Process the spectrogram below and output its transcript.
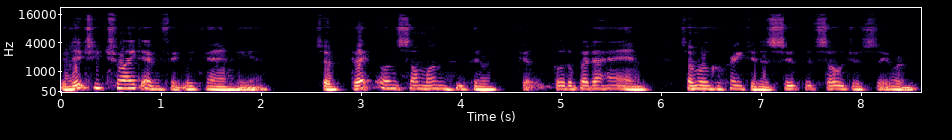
We literally tried everything we can here. So bet on someone who can got a better hand. Someone created a super soldier serum.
